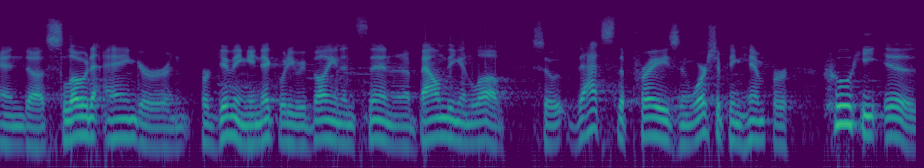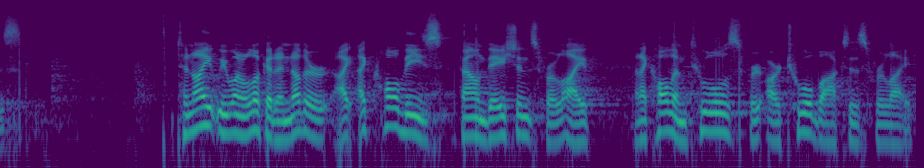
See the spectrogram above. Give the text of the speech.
and uh, slow to anger and forgiving iniquity, rebellion, and sin, and abounding in love. So that's the praise and worshiping Him for who He is. Tonight, we want to look at another, I, I call these foundations for life, and I call them tools for our toolboxes for life.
